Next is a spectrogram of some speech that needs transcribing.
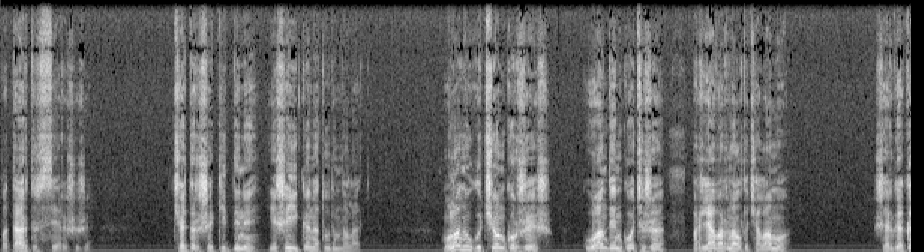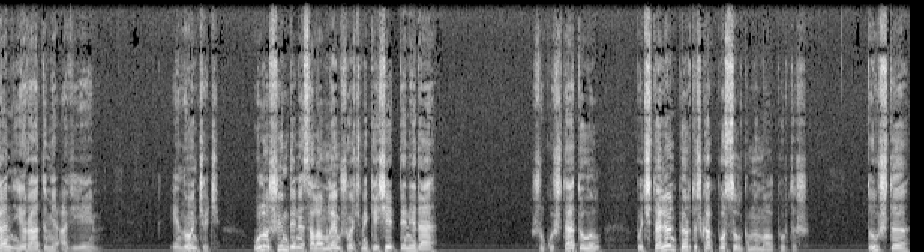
пытартыш серышыже. Чытырыше кид дене эше ик гана тудым налат. Молан угыч чон коржеш? Куан ден кочыжо пырля варналтыч ала-мо? Шергакан йӧратыме авием. Эн ончыч уло шӱм дене саламлем шочмо кечет дене да. Шукыштат огыл, почтальон пӧртышкак посылкым нумал пуртыш. Тушто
